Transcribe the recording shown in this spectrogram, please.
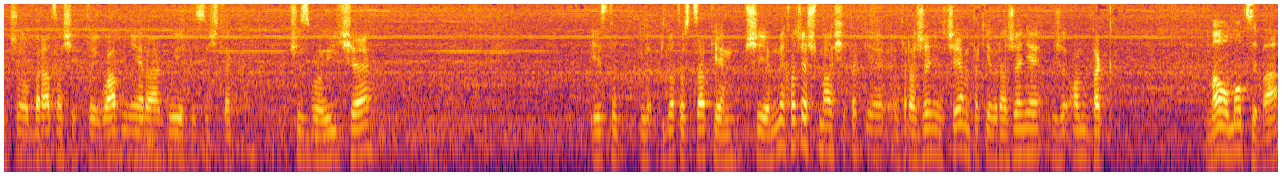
Znaczy obraca się tutaj ładnie, reaguje dosyć tak przyzwoicie. Jest to pilotaż całkiem przyjemny, chociaż ma się takie wrażenie, czy ja mam takie wrażenie, że on tak mało mocy ma,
